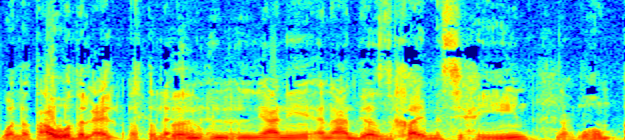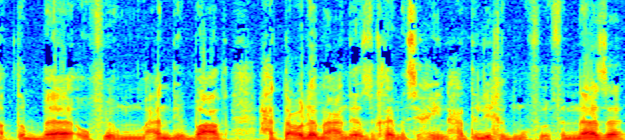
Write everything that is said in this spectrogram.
ولا تعوض العلم. أطباء يعني أنا عندي اصدقائي مسيحيين نعم. وهم أطباء وفيهم عندي بعض حتى علماء عندي اصدقائي مسيحيين حتى اللي يخدموا في, النازا.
